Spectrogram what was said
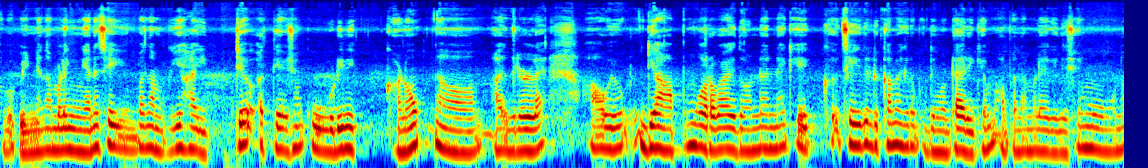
അപ്പോൾ പിന്നെ നമ്മളിങ്ങനെ ചെയ്യുമ്പോൾ നമുക്ക് ഈ ഹൈറ്റ് അത്യാവശ്യം കൂടി നിൽക്കണം അതിലുള്ള ആ ഒരു ഗ്യാപ്പും കുറവായതുകൊണ്ട് തന്നെ കേക്ക് ചെയ്തെടുക്കാൻ ഭയങ്കര ബുദ്ധിമുട്ടായിരിക്കും. അപ്പോൾ നമ്മൾ ഏകദേശം മൂന്ന്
